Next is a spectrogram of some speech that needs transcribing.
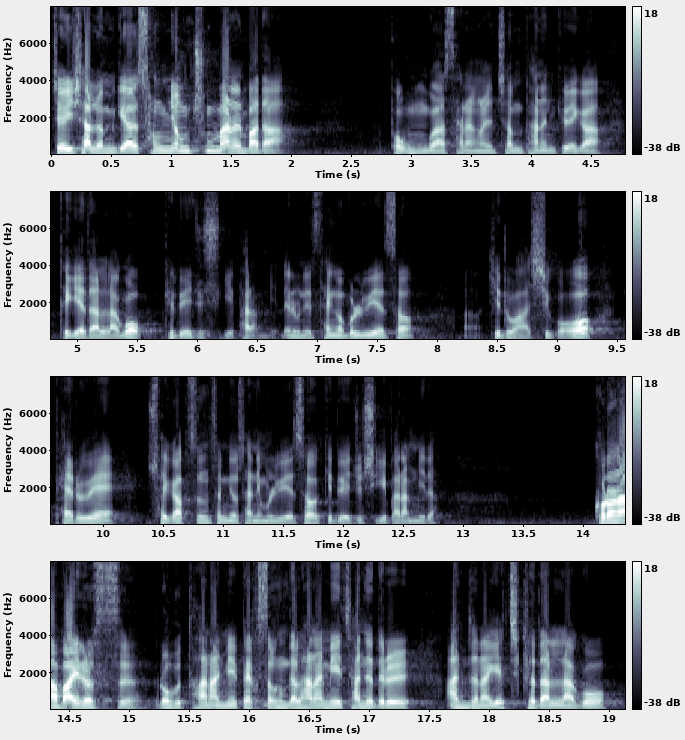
저희 샬롬 교회가 성령 충만을 받아 복음과 사랑을 전파하는 교회가 되게 해달라고 기도해 주시기 바랍니다. 여러분의 생업을 위해서 어, 기도하시고 페루의 최갑순 선교사님을 위해서 기도해 주시기 바랍니다. 코로나 바이러스로부터 하나님의 백성들, 하나님의 자녀들을 안전하게 지켜달라고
